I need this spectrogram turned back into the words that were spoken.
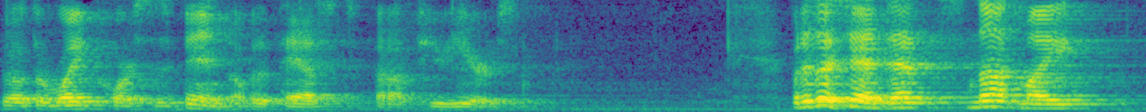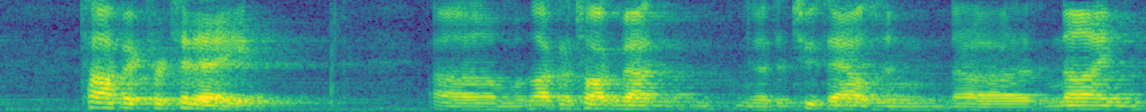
about what the right course has been over the past uh, few years. But as I said, that's not my topic for today. Um, I'm not going to talk about you know, the 2009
